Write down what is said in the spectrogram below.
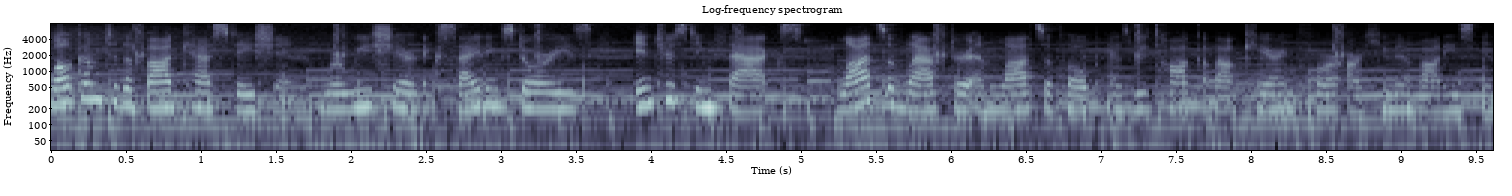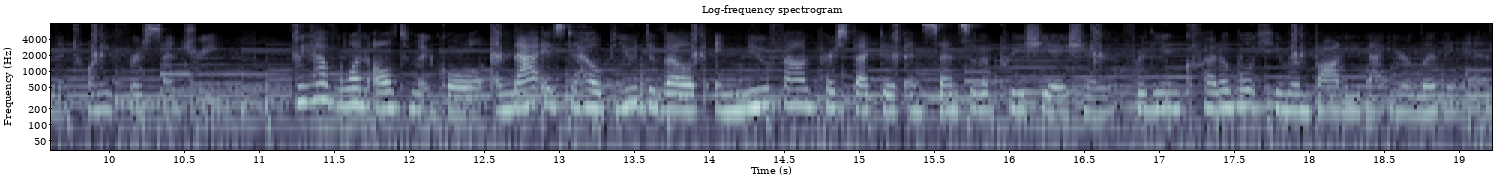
Welcome to the Podcast Station, where we share exciting stories, interesting facts, lots of laughter, and lots of hope as we talk about caring for our human bodies in the 21st century. We have one ultimate goal, and that is to help you develop a newfound perspective and sense of appreciation for the incredible human body that you're living in.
